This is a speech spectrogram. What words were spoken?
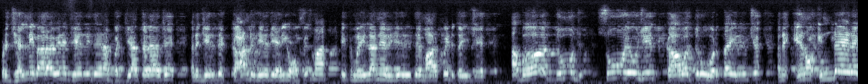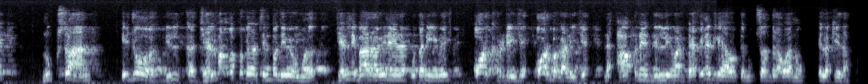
પણ જેલની બહાર આવીને જે રીતે એના ભજીયા તળ્યા છે અને જે રીતે કાંડ જે છે એની ઓફિસમાં એક મહિલાને જે રીતે મારપીટ થઈ છે, આ બધું જ સુયોજિત કાવતરું વર્તાઈ રહ્યું છે અને એનો ઇનડાયરેક્ટ નુકસાન એ જો દિલ જેલમાં હોત તો કદાચ સિમ્પથી એવું મળત. જેલની બહાર આવીને એને પોતાની ઇમેજ ઓર ખરડી છે, ઓર બગાડી છે અને આપને દિલ્હીમાં ડેફિનેટલી આ વખતે નુકસાન થવાનું એ લખી રાખો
